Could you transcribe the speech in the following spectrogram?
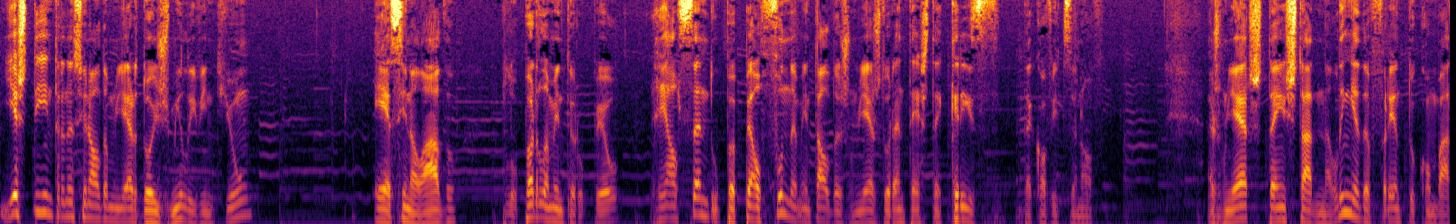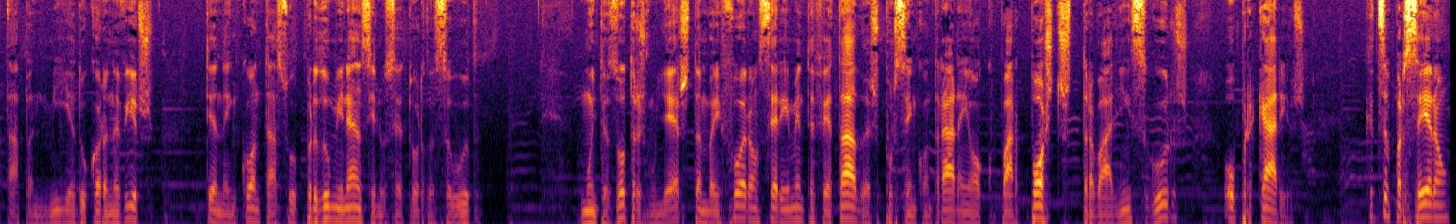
E este Dia Internacional da Mulher 2021 é assinalado pelo Parlamento Europeu, realçando o papel fundamental das mulheres durante esta crise da Covid-19. As mulheres têm estado na linha da frente do combate à pandemia do coronavírus, tendo em conta a sua predominância no setor da saúde. Muitas outras mulheres também foram seriamente afetadas por se encontrarem a ocupar postos de trabalho inseguros ou precários, que desapareceram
